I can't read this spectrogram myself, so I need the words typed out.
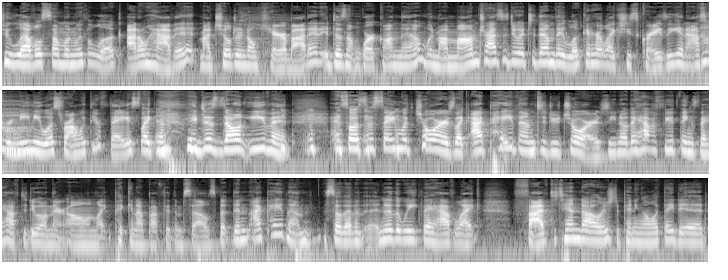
to level someone with a look. I don't have it. My children don't care about it. It doesn't work on them. When my mom tries to do it to them, they look at her like she's crazy and ask her, Nini, what's wrong with your face? Like they just don't even. And so it's the same with chores. Like I pay them to do chores. You know, they have a few things they have to do on their own, like picking up after themselves, but then I pay them so that at the end of the week they have like five to ten dollars depending on what they did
